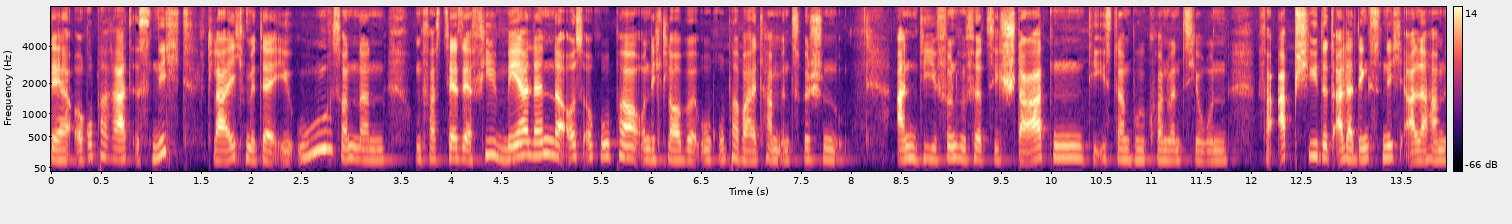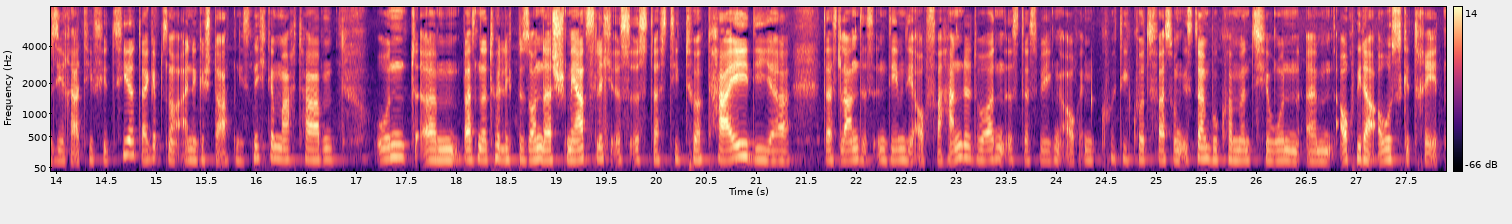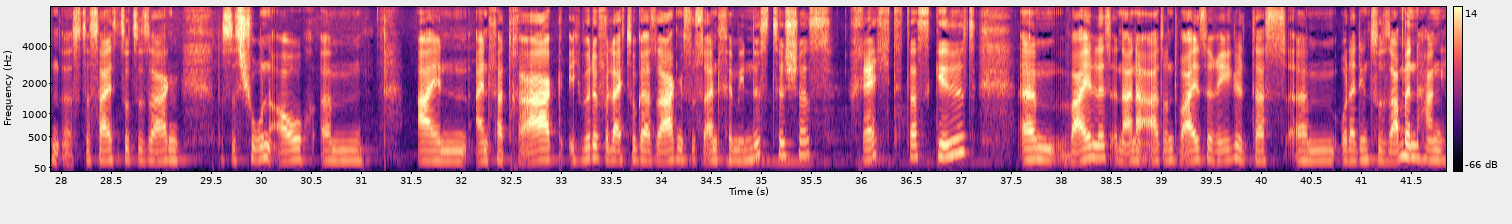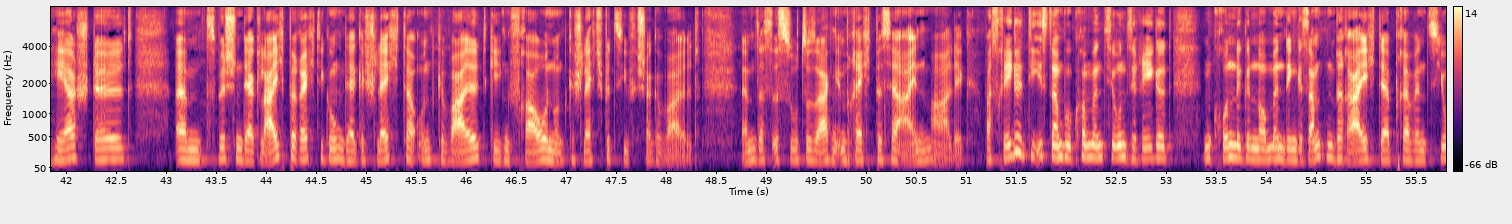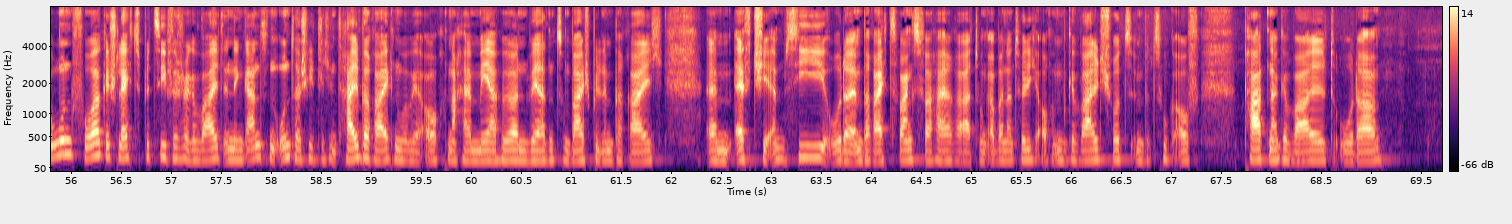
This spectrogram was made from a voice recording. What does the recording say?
der Europarat ist nicht gleich mit der EU, sondern umfasst sehr, sehr viel mehr Länder aus Europa. Und ich glaube, europaweit haben inzwischen an die 45 Staaten die Istanbul-Konvention verabschiedet. Allerdings nicht alle haben sie ratifiziert. Da gibt es noch einige Staaten, die es nicht gemacht haben. Und ähm, was natürlich besonders schmerzlich ist, ist, dass die Türkei, die ja das Land ist, in dem die auch verhandelt worden ist, deswegen auch in die Kurzfassung Istanbul-Konvention ähm, auch wieder ausgetreten ist. Das heißt sozusagen, das ist schon auch ähm, ein, ein Vertrag, ich würde vielleicht sogar sagen, es ist ein feministisches Recht, das gilt, ähm, weil es in einer Art und Weise regelt, dass ähm, oder den Zusammenhang herstellt ähm, zwischen der Gleichberechtigung der Geschlechter und Gewalt gegen Frauen und geschlechtsspezifischer Gewalt. Ähm, das ist sozusagen im Recht bisher einmalig. Was regelt die Istanbul-Konvention? Sie regelt im Grunde genommen den gesamten Bereich der Prävention vor geschlechtsspezifischer Gewalt in den ganzen unterschiedlichen Teilbereichen, wo wir auch nachher mehr hören werden, zum Beispiel im Bereich ähm, FGMC oder im Bereich Zwangsverheiratung, aber natürlich auch auch im Gewaltschutz in Bezug auf Partnergewalt oder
